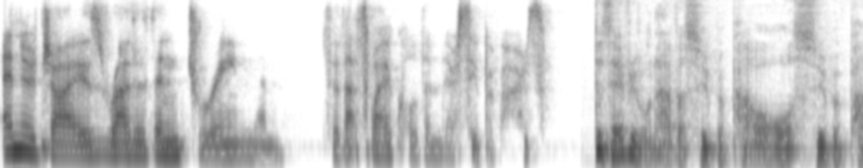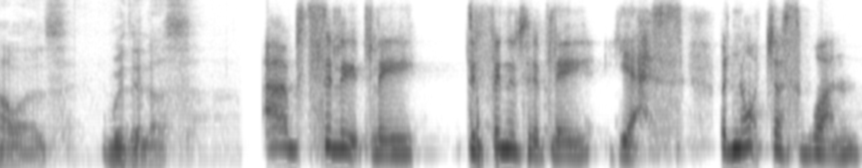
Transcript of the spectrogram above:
energize rather than drain them. So that's why I call them their superpowers. Does everyone have a superpower or superpowers within us? Absolutely definitively yes, but not just one.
